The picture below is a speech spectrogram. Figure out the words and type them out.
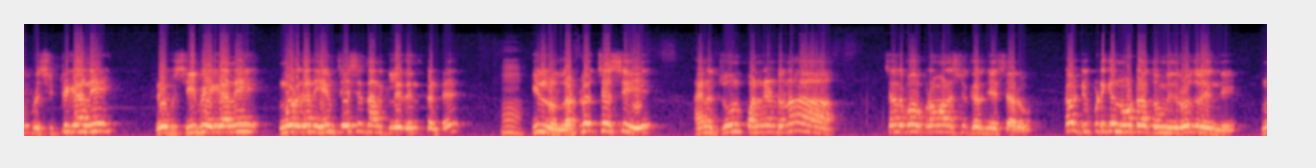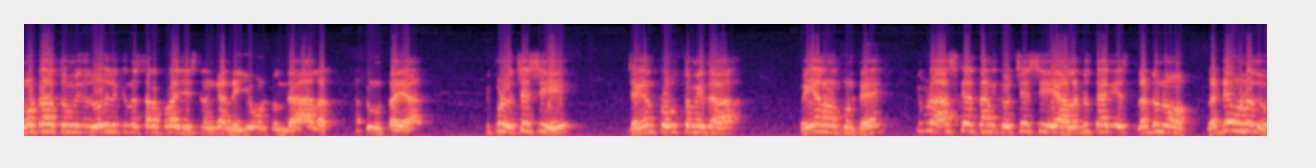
ఇప్పుడు సిట్టు గాని రేపు సిబిఐ గాని ఇంకోటి గాని ఏం చేసే దానికి లేదు. ఎందుకంటే వీళ్ళు లడ్లు వచ్చేసి ఆయన జూన్ పన్నెండున చంద్రబాబు ప్రమాణ స్వీకారం చేశారు. కాబట్టి ఇప్పటికే నూట తొమ్మిది రోజులైంది. నూట తొమ్మిది రోజుల కింద సరఫరా చేసిన ఇంకా నెయ్యి ఉంటుందా? లడ్డు ఉంటాయా? ఇప్పుడు వచ్చేసి జగన్ ప్రభుత్వం మీద వేయాలనుకుంటే ఇప్పుడు ఆస్కర్ దానికి వచ్చేసి ఆ లడ్డు తయారు చేసి లడ్డును లడ్డే ఉండదు.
